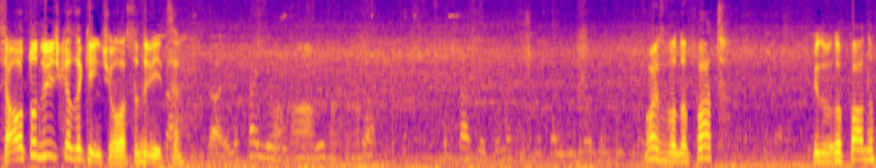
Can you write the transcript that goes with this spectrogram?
Ось, а отут річка закінчувалася, дивіться. Ось водопад. Під водопаду.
